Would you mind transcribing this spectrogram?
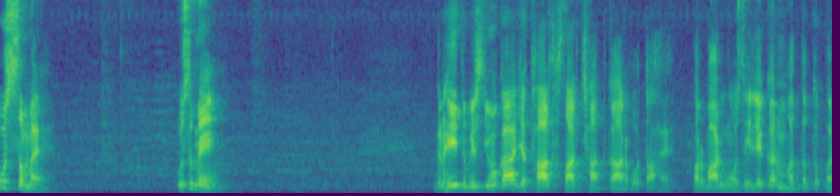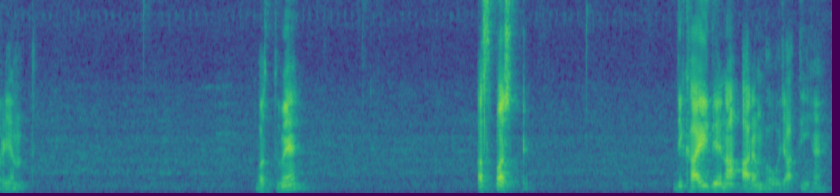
उस समय उसमें ग्रहित विषयों का यथार्थ साक्षात्कार होता है, परमाणुओं से लेकर महत्त्व पर्यंत वस्तुएँ स्पष्ट दिखाई देना आरंभ हो जाती हैं।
